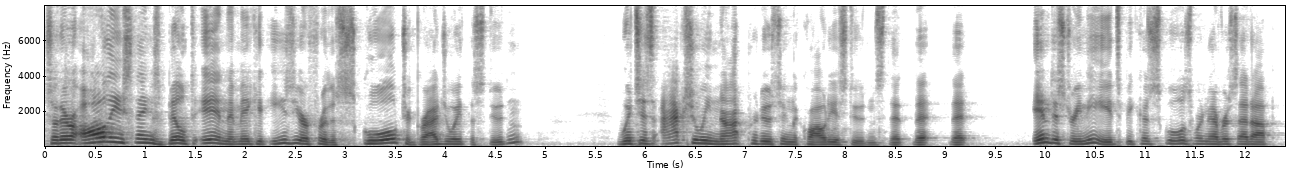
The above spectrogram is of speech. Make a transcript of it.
So there are all these things built in that make it easier for the school to graduate the student, which is actually not producing the quality of students that, that, that industry needs because schools were never set up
